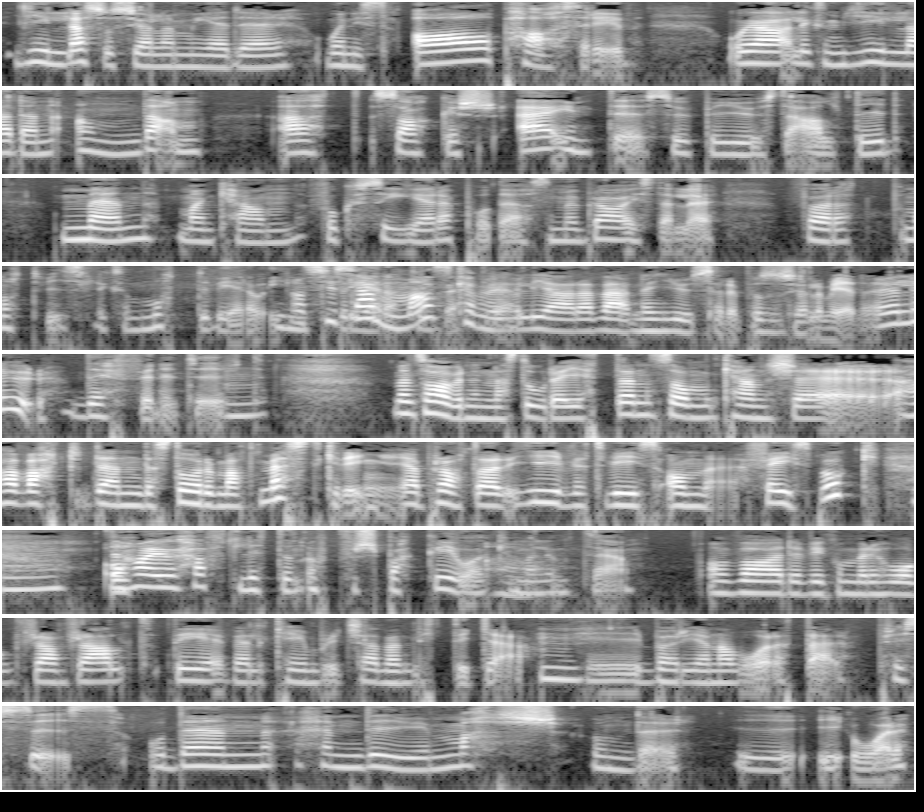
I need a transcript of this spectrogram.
gillar sociala medier when it's all positive. Och jag liksom gillar den andan. Att saker är inte superljusa alltid. Men man kan fokusera på det som är bra istället. För att på något vis liksom motivera och Ja, inspirera tillsammans till kan vi väl göra världen ljusare på sociala medier, eller hur? Definitivt. Mm. Men så har vi den här stora jätten som kanske har varit den det stormat mest kring. Jag pratar givetvis om Facebook. Mm. Den Och- har ju haft en liten uppförsbacke i år kan Ja. man lugnt säga. Och vad är det vi kommer ihåg framför allt? Det är väl Cambridge Analytica Mm. i början av året där. Precis. Och den hände ju i mars under i, i år.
